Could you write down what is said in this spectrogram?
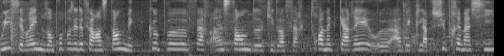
Oui, c'est vrai, ils nous ont proposé de faire un stand, mais que peut faire un stand qui doit faire 3 mètres carrés euh, avec la suprématie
